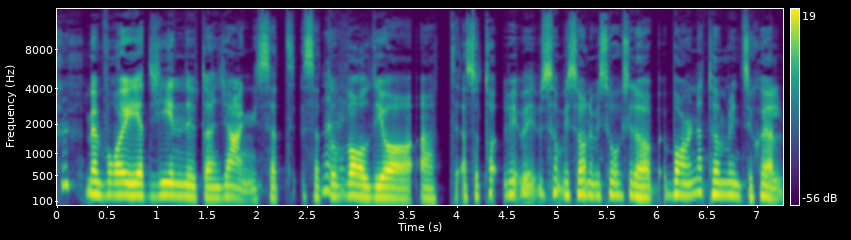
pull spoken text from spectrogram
Men vad är ett gin utan yang? Så, att, så att då valde jag att, alltså, ta, vi- som vi sa när vi sågs idag, barnen tömmer inte sig själv.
